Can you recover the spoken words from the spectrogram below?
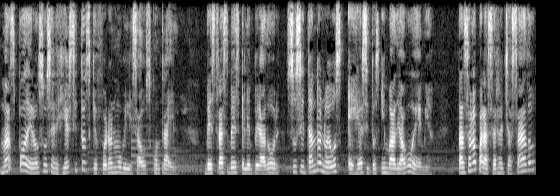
más poderosos ejércitos que fueron movilizados contra él. Vez tras vez el emperador, suscitando nuevos ejércitos, invadió a Bohemia, tan solo para ser rechazado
